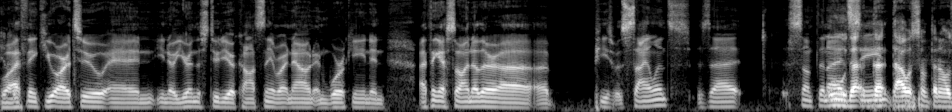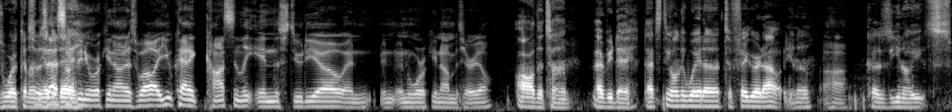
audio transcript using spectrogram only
Well, I think you are too, and you know you're in the studio constantly right now and, and working. And I think I saw another uh, piece with silence. Is that something I Ooh, had that, seen? that that was something I was working so on is that other something you're working on as well? Are you kind of constantly in the studio and, and, and working on material? all the time, every day. That's the only way to, to figure it out, you know. Uh huh. because you know it's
